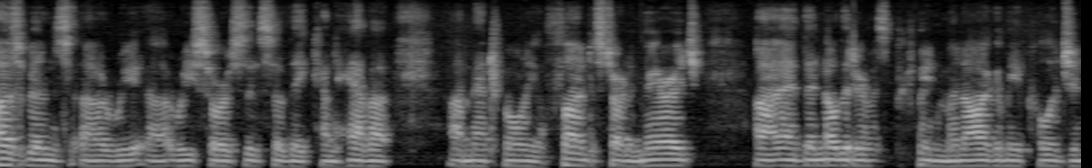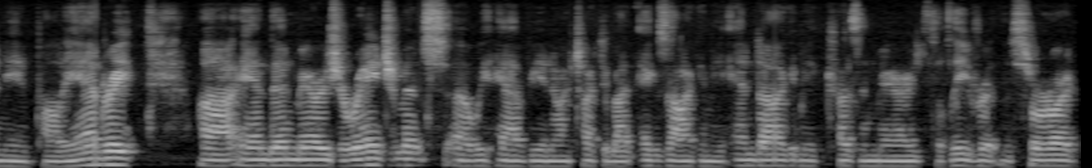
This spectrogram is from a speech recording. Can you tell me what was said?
husband's uh, re, uh, resources so they can have a, a, matrimonial fund to start a marriage. Uh, and then know the difference between monogamy, polygyny, and polyandry. Uh, and then marriage arrangements. Uh, we have, you know, I talked about exogamy, endogamy, cousin marriage, the levirate, and the sororate.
